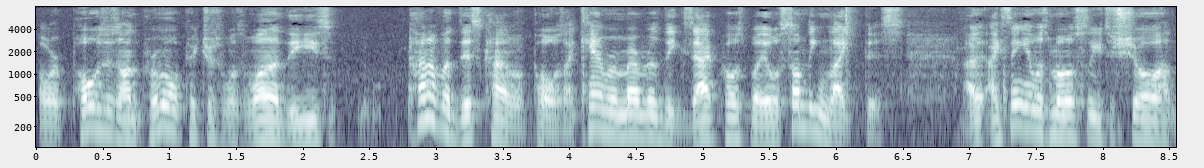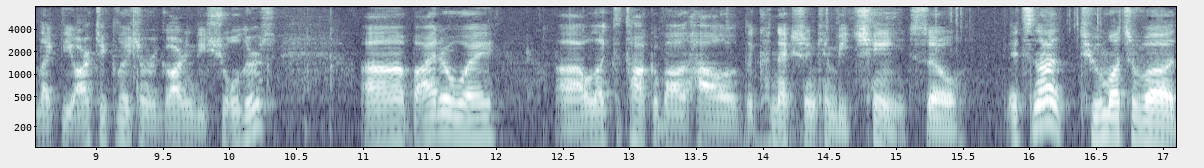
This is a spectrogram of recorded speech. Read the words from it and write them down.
or poses on the promo pictures was one of these, kind of a this kind of a pose. I can't remember the exact pose, but it was something like this. I, I think it was mostly to show like the articulation regarding the shoulders. Uh, but either way, uh, I would like to talk about how the connection can be changed. So it's not too much of a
